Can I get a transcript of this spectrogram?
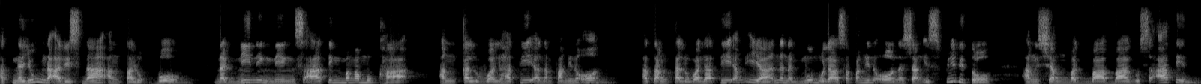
At ngayong naalis na ang talukbong, nagniningning sa ating mga mukha ang kalwalhatian ng Panginoon at ang kalwalhatiang iyan na nagmumula sa Panginoon na siyang Espiritu ang siyang magbabago sa atin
